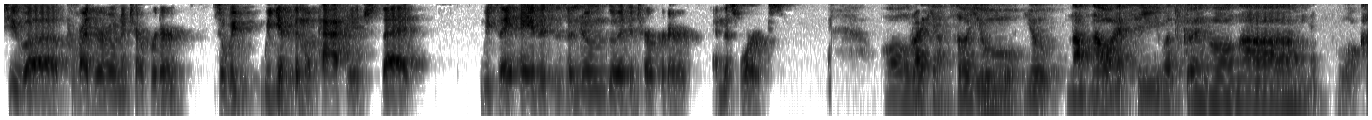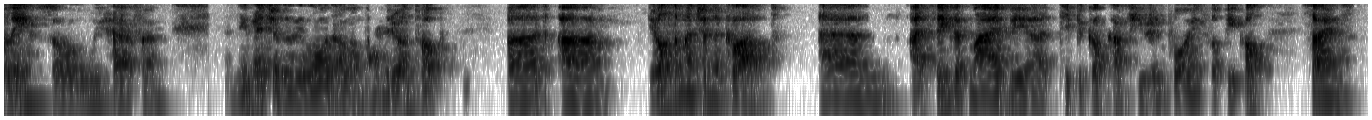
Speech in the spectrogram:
to uh, provide their own interpreter. So we we give them a package that we say, hey, this is a known good interpreter and this works. All right, yeah. So you you now now I see what's going on um, locally. So we have um, an image that we load our binary on top, but um, you also mentioned the cloud, and I think that might be a typical confusion point for people. Since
